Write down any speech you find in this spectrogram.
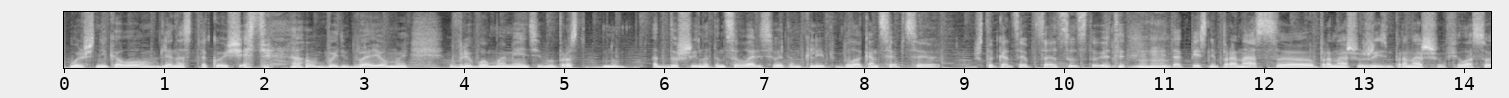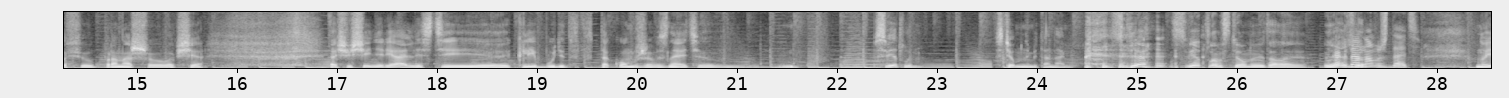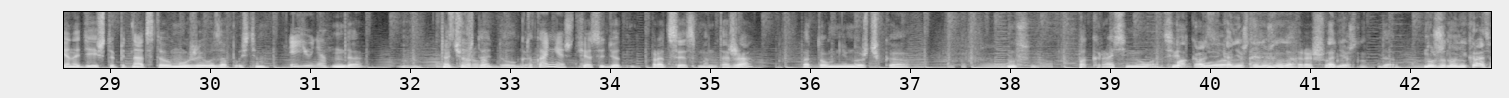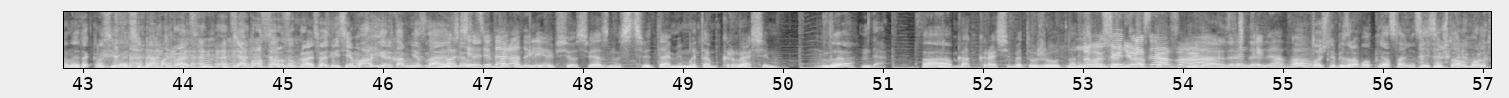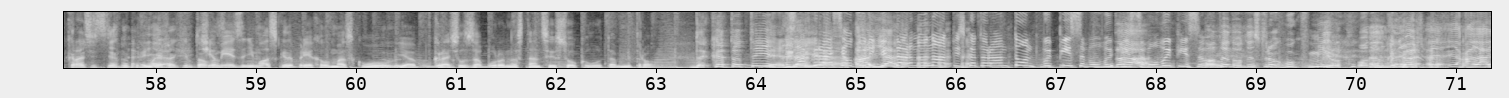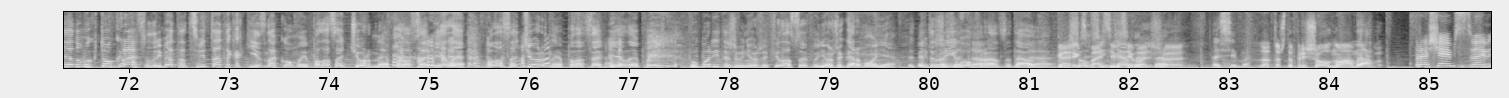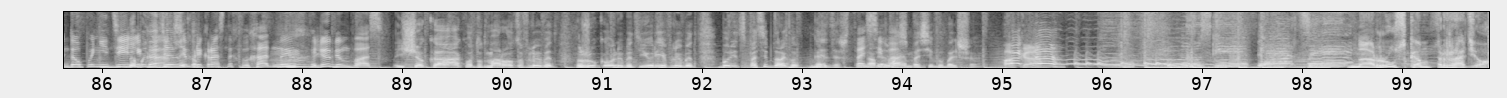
больше никого. Для нас такое счастье быть вдвоем мы в любом моменте. Мы просто ну, от души натанцевались в этом клипе. Была концепция что концепция отсутствует. Итак, песня про нас, э, про нашу жизнь, про нашу философию, про наше вообще ощущение реальности. Клип будет в таком же, вы знаете, светлым, с темными тонами. Свет- Светлым с темными тонами. Понимаешь, Когда нам ждать? Но я надеюсь, что 15-го мы уже его запустим. Июня. Да. А что ждать долго? Да, конечно. Сейчас идет процесс монтажа, потом немножечко ну, с- покрасим его. цвет Покрасить, кор. конечно, нужно, да. Хорошо. Конечно. Да. Ну, жену не крась, она и так красивая, а себя покрась. Себя просто разукрась. Возьми себе маркер, там, не знаю. Все в цвета этом радуги. клипе все связано с цветами. Мы там красим. Да? Да. А, ну как красим? Это уже вот надо. Давай Ну, всё не рассказывай. заинтриговал, Да, да, да, да. заинтриговал. Ну, он точно без работы не останется. Если что, он может красить стену, понимаешь, Я- каким-то чем я и образом. занимался, когда приехал в Москву, я красил заборы на станции Соколу, там метро. Так это ты! Закрасил ту А я- легендарную надпись, которую Антон выписывал, выписывал, Да. выписывал. Вот это вот из трех букв мир. Вот это, понимаешь? Э, э, А, а я думаю, кто красил? Ребята, цвета-то какие знакомые. Полоса черная, полоса белая, полоса черная, полоса белая. Понимаешь? У Борита же у него же философия, у него же гармония. Это Это, же его так, фраза, да? да. Гарик, пришел спасибо тебе сентябрь, да. большое Спасибо. за то, что пришел. Ну а мы Да. Прощаемся с вами до понедельника. До понедельника. Всем прекрасных выходных. Любим вас. Еще как. Вот тут Морозов любит, Жукова любит, Юрьев любит. Борис, спасибо, дорогой. Нет за что. Спасибо. Обнимаем. Спасибо большое. пока. Русские перцы. На русском радио.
